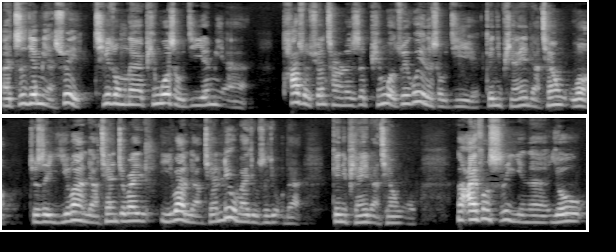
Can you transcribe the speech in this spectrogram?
呃，直接免税，其中呢，苹果手机也免。他所宣称的是苹果最贵的手机，给你便宜两千五，就是一万两千九百一万两千六百九十九的，给你便宜两千五。那 iPhone 十一呢？有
